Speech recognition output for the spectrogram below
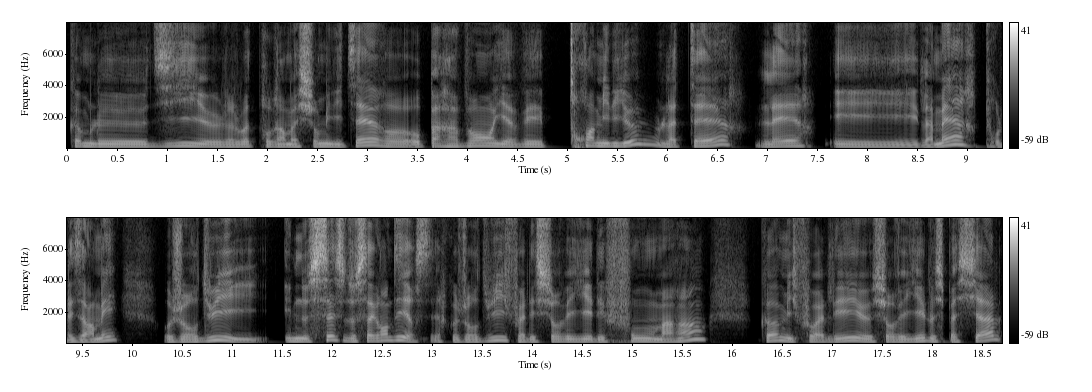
comme le dit euh, la loi de programmation militaire, euh, auparavant, il y avait trois milieux, la terre, l'air et la mer pour les armées. Aujourd'hui, il ne cesse de s'agrandir. C'est-à-dire qu'aujourd'hui, il faut aller surveiller les fonds marins, comme il faut aller surveiller le spatial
